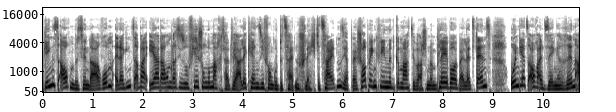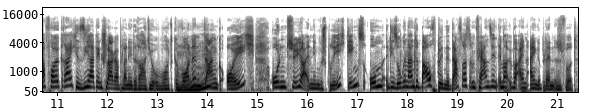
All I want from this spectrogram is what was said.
ging es auch ein bisschen darum. Äh, Da ging es aber eher darum, dass sie so viel schon gemacht hat. Wir alle kennen sie von gute Zeiten, schlechte Zeiten. Sie hat bei Shopping Queen mitgemacht, sie war schon im Playboy, bei Let's Dance und jetzt auch als Sängerin erfolgreich. Sie hat den Schlagerplanet Radio Award gewonnen, dank euch. Und äh, ja, in dem Gespräch ging es um die sogenannte Bauchbinde. Das, was im Fernsehen immer über einen eingeblendet wird.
